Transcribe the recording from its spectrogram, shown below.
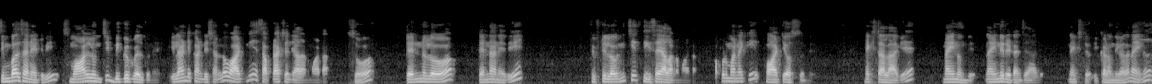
సింబల్స్ అనేటివి స్మాల్ నుంచి బిగ్కి వెళ్తున్నాయి. ఇలాంటి కండిషన్లో వాటిని సబ్ట్రాక్షన్ చేయాలన్నమాట. సో టెన్లో టెన్ అనేది ఫిఫ్టీలో నుంచి తీసేయాలన్నమాట. అప్పుడు మనకి ఫార్టీ వస్తుంది. నెక్స్ట్ అలాగే నైన్ ఉంది. నైన్ని రిటర్న్ చేయాలి. నెక్స్ట్ ఇక్కడ ఉంది కదా నైన్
